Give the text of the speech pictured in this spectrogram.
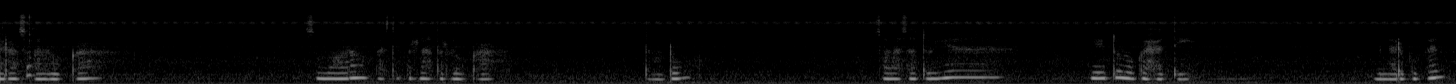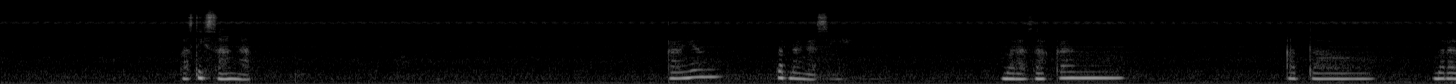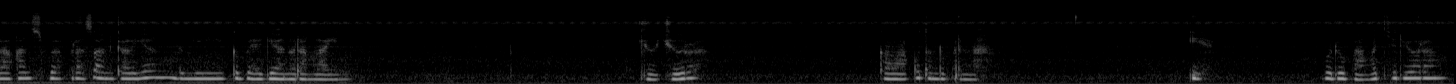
bicara soal luka, semua orang pasti pernah terluka. Tentu, salah satunya yaitu luka hati. Benar bukan? Pasti sangat. Kalian pernah gak sih merasakan atau merelakan sebuah perasaan kalian demi kebahagiaan orang lain. Jujur, kalau aku tentu pernah. Ih, bodoh banget jadi orang.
